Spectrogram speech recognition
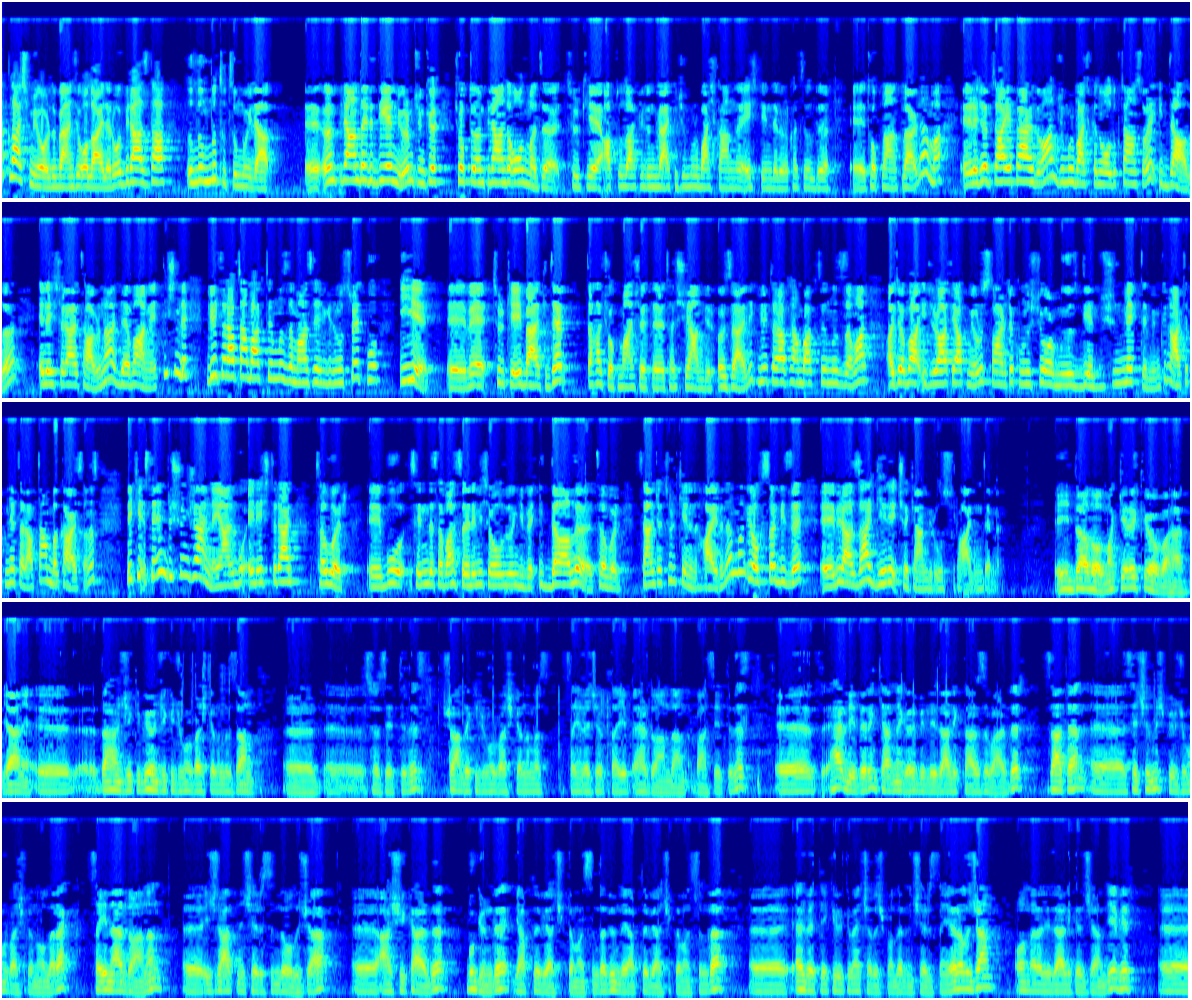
yaklaşmıyordu bence olaylara. O biraz daha ılımlı tutumuyla e, ön plandaydı diyemiyorum. Çünkü çok da ön planda olmadı Türkiye. Abdullah Gül'ün belki Cumhurbaşkanlığı eşliğinde böyle katıldığı e, toplantılarda ama e, Recep Tayyip Erdoğan Cumhurbaşkanı olduktan sonra iddialı eleştirel tavrına devam etti. Şimdi bir taraftan baktığımız zaman sevgili Nusret bu iyi e, ve Türkiye'yi belki de daha çok manşetlere taşıyan bir özellik. Bir taraftan baktığımız zaman acaba icraat yapmıyoruz sadece konuşuyor muyuz diye düşünmek de mümkün artık ne taraftan bakarsanız. Peki senin düşüncen ne? Yani bu eleştirel tavır, e, bu senin de sabah söylemiş olduğun gibi iddialı tavır sence Türkiye'nin hayrına mı yoksa bize e, biraz daha geri çeken bir unsur halinde mi? E, iddialı olmak gerekiyor Bahar. Yani e, daha önceki bir önceki Cumhurbaşkanımızdan e, e, söz ettiniz. Şu andaki Cumhurbaşkanımız Sayın Recep Tayyip Erdoğan'dan bahsettiniz. E, her liderin kendine göre bir liderlik tarzı vardır. Zaten e, seçilmiş bir Cumhurbaşkanı olarak Sayın Erdoğan'ın e, icraatın içerisinde olacağı e, aşikardı. Bugün de yaptığı bir açıklamasında, dün de yaptığı bir açıklamasında elbette ki hükümet çalışmalarının içerisinde yer alacağım, onlara liderlik edeceğim diye bir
